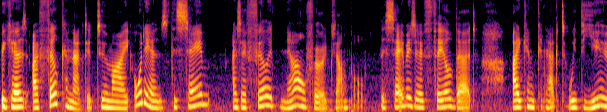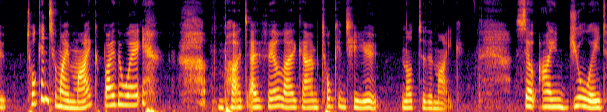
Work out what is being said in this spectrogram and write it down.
because I feel connected to my audience the same as I feel it now, for example. The same as I feel that I can connect with you. Talking to my mic, by the way, but I feel like I'm talking to you, not to the mic. So I enjoyed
